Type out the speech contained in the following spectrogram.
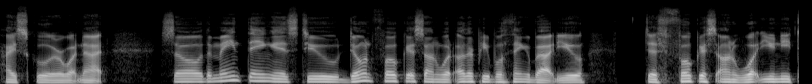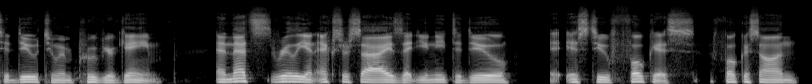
high school or whatnot. So the main thing is to don't focus on what other people think about you. Just focus on what you need to do to improve your game. And that's really an exercise that you need to do is to focus. Focus on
